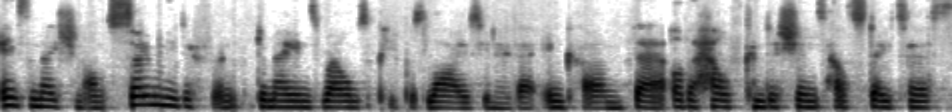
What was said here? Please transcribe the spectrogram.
information on so many different domains, realms of people's lives, you know, their income, their other health conditions, health status,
